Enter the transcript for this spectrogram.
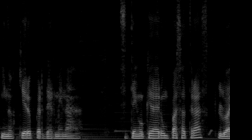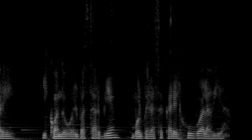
y no quiero perderme nada. Si tengo que dar un paso atrás, lo haré, y cuando vuelva a estar bien, volveré a sacar el jugo a la vida.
